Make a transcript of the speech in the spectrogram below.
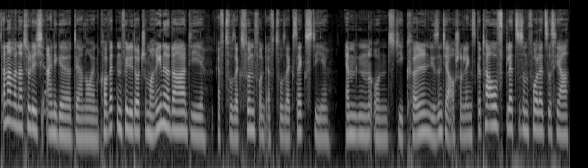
Dann haben wir natürlich einige der neuen Korvetten für die deutsche Marine da, die F265 und F266, die Emden und die Köln, die sind ja auch schon längst getauft, letztes und vorletztes Jahr.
